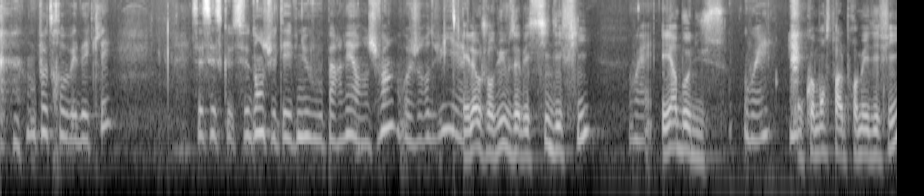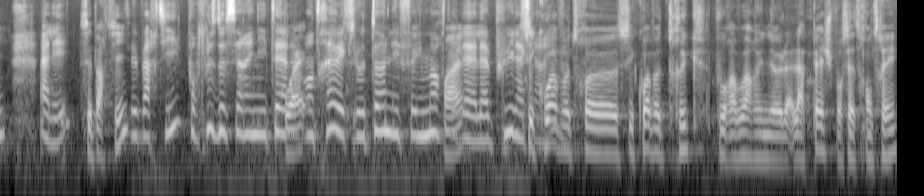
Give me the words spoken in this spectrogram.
on peut trouver des clés. Ça, c'est ce, que, ce dont j'étais venue vous parler en juin. Aujourd'hui. Et là, aujourd'hui, vous avez six défis et un bonus. Oui. On commence par le premier défi. Allez. C'est parti. C'est parti. Pour plus de sérénité à la rentrée avec l'automne, les feuilles mortes, la, pluie, la C'est quoi votre c'est quoi votre truc pour avoir une la, pêche pour cette rentrée?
